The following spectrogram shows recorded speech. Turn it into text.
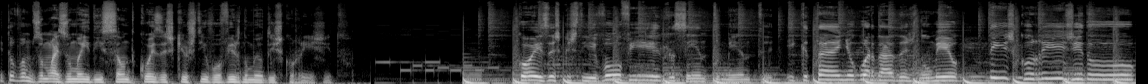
Então vamos a mais uma edição de coisas que eu estive a ouvir no meu disco rígido. Coisas que estive a ouvir recentemente e que tenho guardadas no meu disco rígido.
